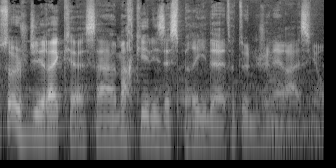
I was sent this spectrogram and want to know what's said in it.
ça, je dirais que ça a marqué les esprits de toute une génération.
